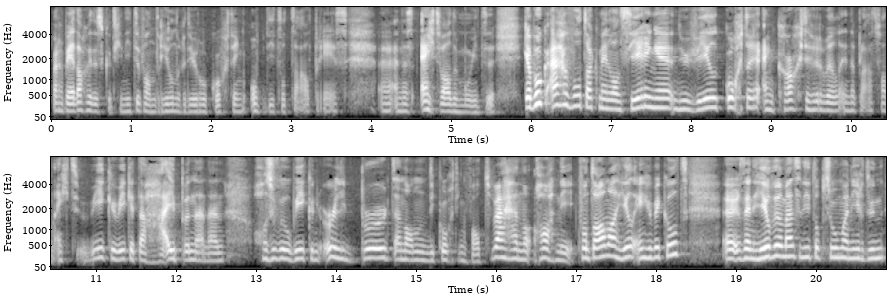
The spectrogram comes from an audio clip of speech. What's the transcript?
waarbij dat je dus kunt genieten van 300 euro korting op die totaalprijs. Uh, en dat is echt wel de moeite. Ik heb ook aangevoeld dat ik mijn lanceringen nu veel korter en krachtiger wil, in de plaats van echt weken, weken te hypen en, en oh, zoveel weken Early Bird en dan die korting valt weg. En oh nee, ik vond het allemaal heel ingewikkeld. Eh, er zijn heel veel mensen die het op zo'n manier doen,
